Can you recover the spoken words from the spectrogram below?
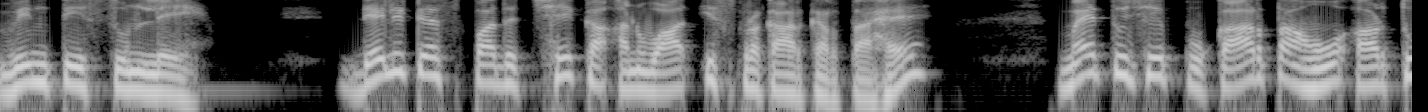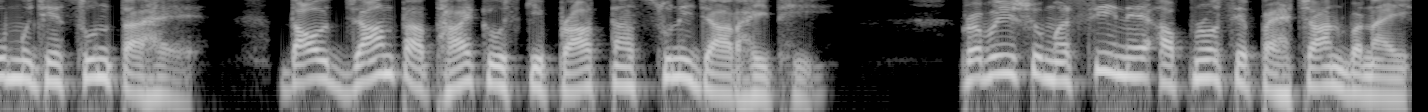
विनती सुन ले। डेलिटस पद छे का अनुवाद इस प्रकार करता है, मैं तुझे पुकारता हूँ और तू मुझे सुनता है। दाऊद जानता था कि उसकी प्रार्थना सुनी जा रही थी। प्रभु यीशु मसीह ने अपनों से पहचान बनाई,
